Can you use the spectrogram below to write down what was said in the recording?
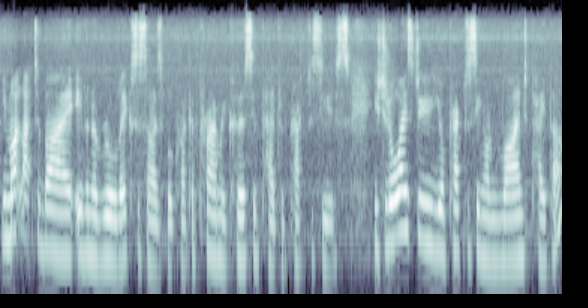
You might like to buy even a ruled exercise book like a primary cursive pad for practice use. You should always do your practicing on lined paper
